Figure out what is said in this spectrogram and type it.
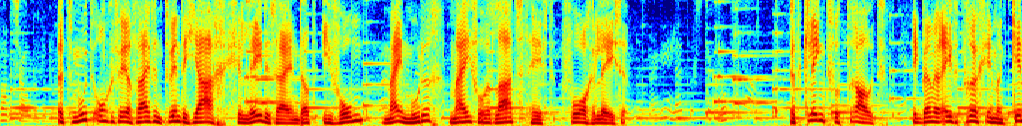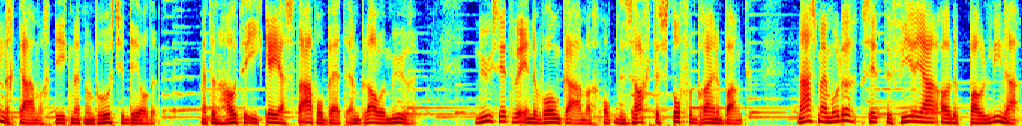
Wat zou er gebeuren? Het moet ongeveer 25 jaar geleden zijn dat Yvonne, mijn moeder, mij voor het laatst heeft voorgelezen. Het klinkt vertrouwd. Ik ben weer even terug in mijn kinderkamer die ik met mijn broertje deelde. Met een houten IKEA stapelbed en blauwe muren. Nu zitten we in de woonkamer op de zachte stoffen bruine bank. Naast mijn moeder zit de vier jaar oude Paulina.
